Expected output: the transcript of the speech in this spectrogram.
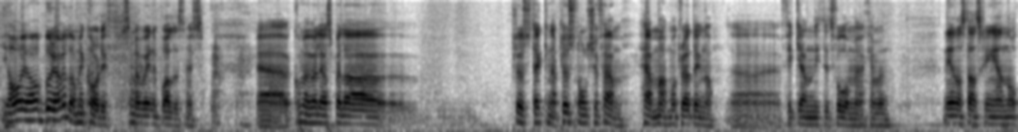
ja, jag börjar väl då med Cardiff som jag var inne på alldeles nyss. Eh, kommer välja att spela eh, plustecken här, plus 0,25 hemma mot Reading då. Eh, fick en 92 men jag kan väl ner någonstans kring 1,80,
